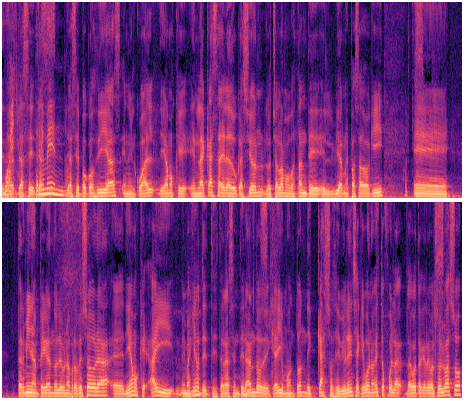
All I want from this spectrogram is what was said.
de- Bueno, de, hace, de hace- tremendo. de hace pocos días en el cual, digamos que en la Casa de la Educación, lo charlamos bastante el viernes pasado aquí, eh, terminan pegándole a una profesora. eh, digamos que hay, me imagino te, te estarás enterando de Sí. que hay un montón de casos de violencia, que bueno, esto fue la, la gota que rebalsó el vaso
